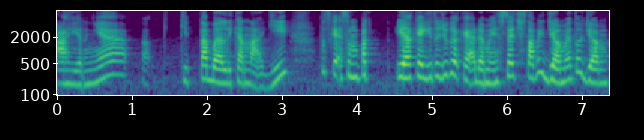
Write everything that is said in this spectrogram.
akhirnya eh, kita balikan lagi terus kayak sempet ya kayak gitu juga kayak ada message tapi jamnya tuh jam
